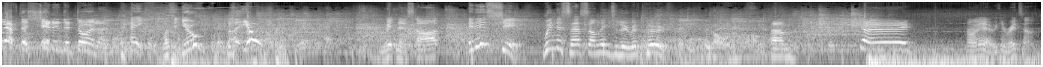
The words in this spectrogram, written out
left the shit in the toilet? Hey, was it you? Was it you? Witness. Uh, it is shit. Witness has something to do with poo. Um, okay. Oh yeah, we can read some.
